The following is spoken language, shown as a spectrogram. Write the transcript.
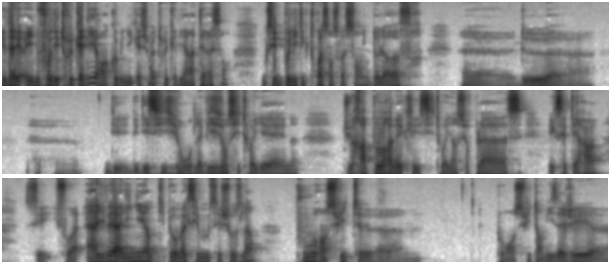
Et d'ailleurs, il nous faut des trucs à dire en communication, des trucs à dire intéressants. Donc, c'est une politique 360 de l'offre, euh, de euh, euh, des, des décisions, de la vision citoyenne, du rapport avec les citoyens sur place, etc. C'est, il faut arriver à aligner un petit peu au maximum ces choses-là pour ensuite, euh, pour ensuite envisager euh,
